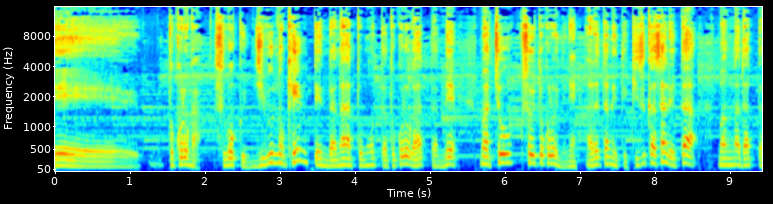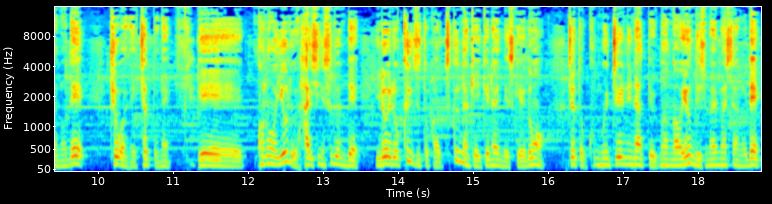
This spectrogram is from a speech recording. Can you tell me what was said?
えー、ところがすごく自分の原点だなと思ったところがあったんで、まあ、ちょそういうところにね、改めて気づかされた漫画だったので、今日はね、ちょっとね、えー、この夜配信するんで、いろいろクイズとかを作んなきゃいけないんですけれども、ちょっと夢中になって漫画を読んでしまいましたので、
